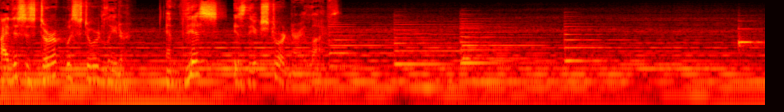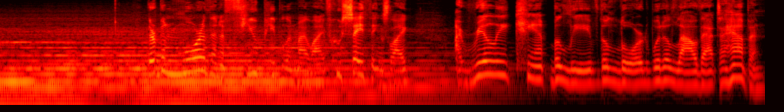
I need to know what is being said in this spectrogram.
Hi, this is Dirk with Steward Leader, and this is The Extraordinary Life. There have been more than a few people in my life who say things like, I really can't believe the Lord would allow that to happen.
